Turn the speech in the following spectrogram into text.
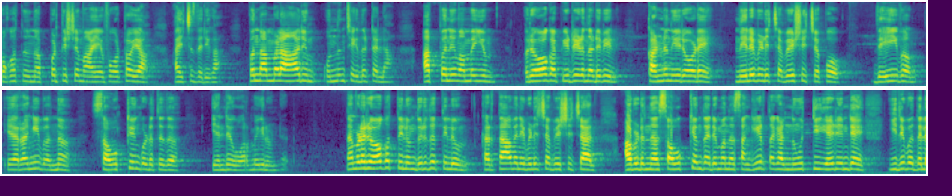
മുഖത്ത് നിന്ന് അപ്രത്യക്ഷമായ ഫോട്ടോയാ അയച്ചു തരിക. ഇപ്പം നമ്മൾ ആരും ഒന്നും ചെയ്തിട്ടല്ല. അപ്പനും അമ്മയും രോഗപീഠയുടെ നടുവിൽ കണ്ണുനീരോടെ നിലവിളിച്ചപേക്ഷിച്ചപ്പോൾ ദൈവം ഇറങ്ങി വന്ന് സൗഖ്യം കൊടുത്തത് എന്റെ ഓർമ്മയിലുണ്ട്. നമ്മുടെ രോഗത്തിലും ദുരിതത്തിലും കർത്താവിനെ വിളിച്ചപേക്ഷിച്ചാൽ അവിടുന്ന് സൗഖ്യം തരുമെന്ന് സങ്കീർത്തകൾ നൂറ്റി ഏഴിന്റെ ഇരുപതിൽ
